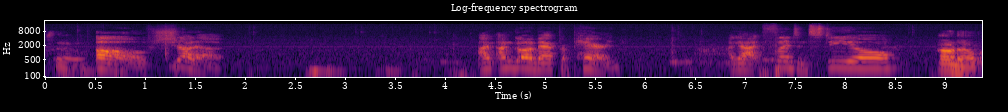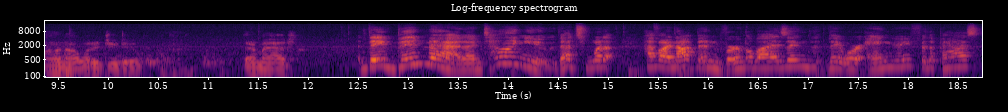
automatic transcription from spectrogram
So. Oh, shut up. I'm I'm going back prepared. I got flint and steel. Oh no, oh no, what did you do? They're mad. They've been mad, I'm telling you. That's what. Have I not been verbalizing that they were angry for the past?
